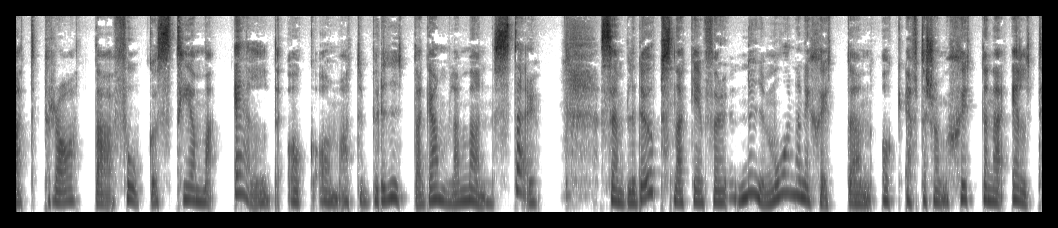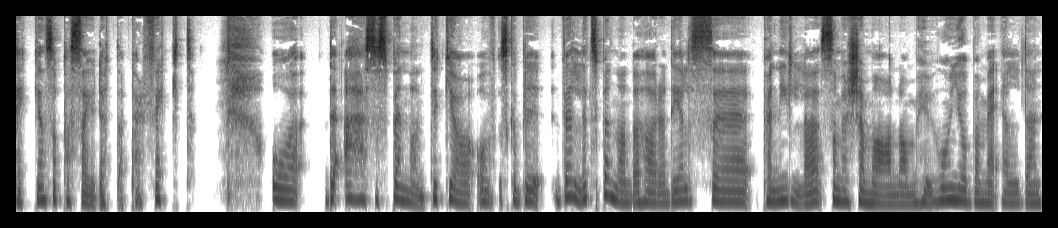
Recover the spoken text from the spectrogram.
att prata fokustema eld och om att bryta gamla mönster. Sen blir det uppsnack inför nymånen i skytten och eftersom skytten är eldtecken så passar ju detta perfekt. Och det är så spännande tycker jag och ska bli väldigt spännande att höra dels eh, Pernilla som är shaman om hur hon jobbar med elden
